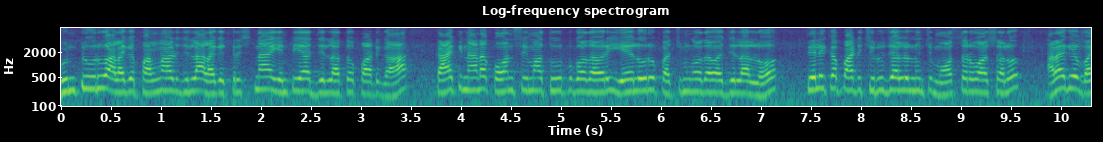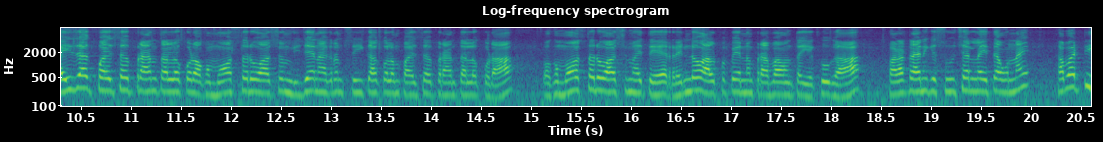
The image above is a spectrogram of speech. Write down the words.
గుంటూరు అలాగే పల్నాడు జిల్లా అలాగే కృష్ణా ఎన్టీఆర్ జిల్లాతో పాటుగా కాకినాడ కోనసీమ తూర్పుగోదావరి ఏలూరు పశ్చిమ గోదావరి జిల్లాల్లో తేలికపాటి చిరుజల్లు నుంచి మోస్తరు వర్షాలు అలాగే వైజాగ్ పరిసర ప్రాంతాల్లో కూడా ఒక మోస్తరు వర్షం విజయనగరం శ్రీకాకుళం పరిసర ప్రాంతాల్లో కూడా ఒక మోస్తరు వర్షం అయితే రెండో అల్పపీడనం ప్రభావంతో ఎక్కువగా పడటానికి సూచనలు అయితే ఉన్నాయి. కాబట్టి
